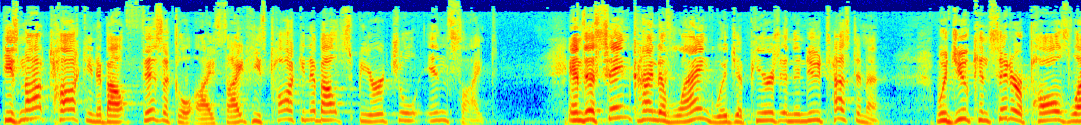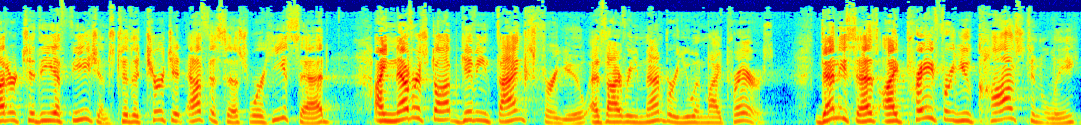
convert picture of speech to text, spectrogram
He's not talking about physical eyesight, he's talking about spiritual insight. And this same kind of language appears in the New Testament. Would you consider Paul's letter to the Ephesians, to the church at Ephesus, where he said, I never stop giving thanks for you as I remember you in my prayers. Then he says, I pray for you constantly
